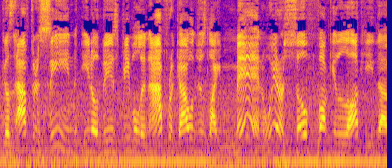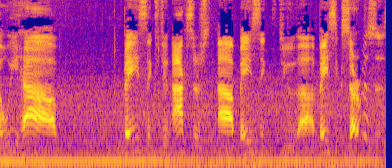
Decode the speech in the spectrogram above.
Because after seeing you know these people in Africa I was just like man we are so fucking lucky that we have basics to access uh, basic to uh, basic services.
